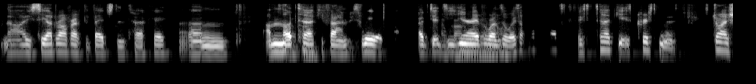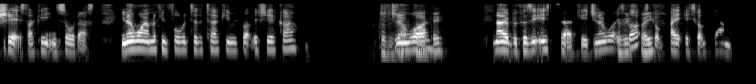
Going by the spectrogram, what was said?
no, you see, I'd rather have the veg than turkey. Um, I'm not a turkey fan. It's weird. I did, you know, everyone's always like, it's turkey. It's Christmas. It's dry shit. It's like eating sawdust. You know why I'm looking forward to the turkey we've got this year, Kyle? Because it's Do you know why? turkey. No, because it is turkey. Do you know what it's got? It's, it's got it's got gammon.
